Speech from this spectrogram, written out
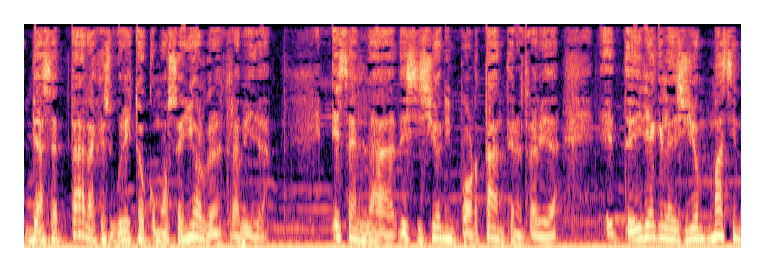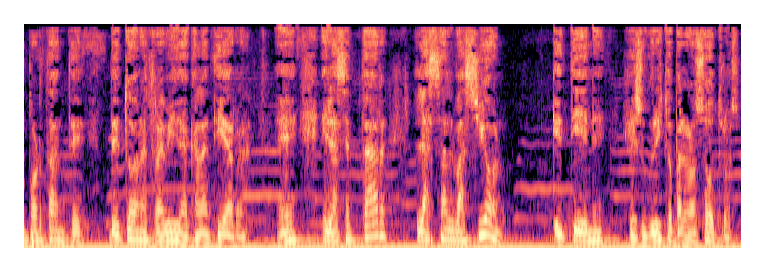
de aceptar a Jesucristo como Señor de nuestra vida. Esa es la decisión importante de nuestra vida. Eh, te diría que la decisión más importante de toda nuestra vida acá en la tierra, ¿eh? el aceptar la salvación que tiene Jesucristo para nosotros.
